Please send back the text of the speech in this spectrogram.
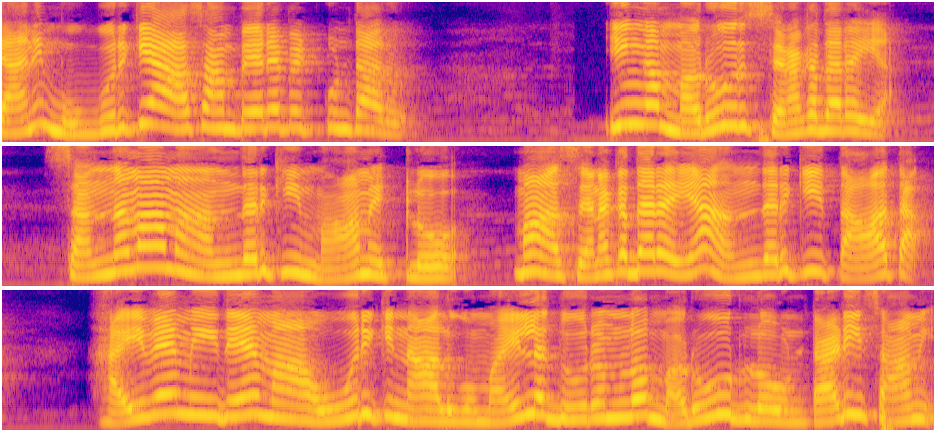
అని ముగ్గురికి ఆసాం పేరే పెట్టుకుంటారు. ఇంకా మరూరు శనకధరయ్య సన్నమామ అందరికీ మామెట్లో మా శనకధరయ్య అందరికీ తాత. హైవే మీదే మా ఊరికి నాలుగు మైళ్ళ దూరంలో మరూరులో ఉంటాడు ఈ సామి.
